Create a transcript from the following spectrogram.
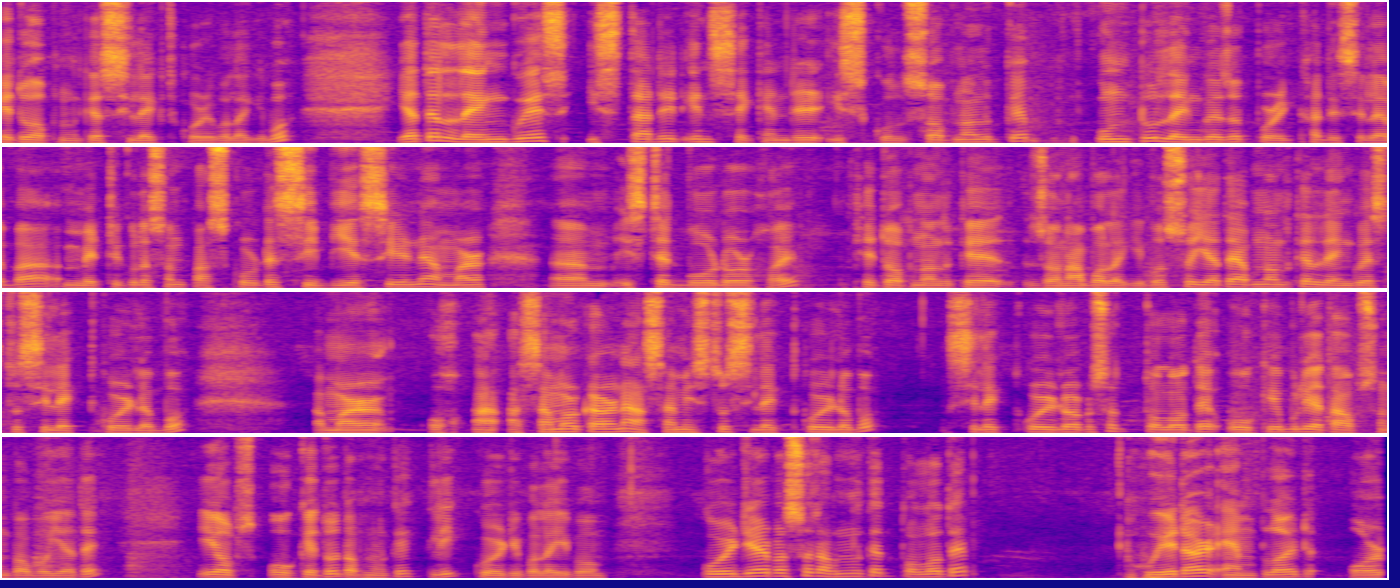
সেইটো আপোনালোকে চিলেক্ট কৰিব লাগিব। ইয়াতে language studied in secondary school so' আপোনালোকে কোনটো লেংগুৱেজত পৰীক্ষা দিছিলে বা মেট্ৰিকুলেশ্যন পাছ কৰোঁতে চি বি এছ চিৰ নে আমাৰ ষ্টেট বৰ্ডৰ হয়? সেইটো আপোনালোকে জনাব লাগিব। চ' ইয়াতে আপোনালোকে লেংগুৱেজটো চিলেক্ট কৰি ল'ব। আমাৰ আছামৰ কাৰণে আছামিজটো চিলেক্ট কৰি ল'ব। চিলেক্ট কৰি লোৱাৰ পাছত তলতে অ'কে বুলি এটা অপশ্যন পাব ইয়াতে। এই অপশ্যন অ'কেটোত আপোনালোকে ক্লিক কৰি দিব লাগিব। কৰি দিয়াৰ পাছত আপোনালোকে তলতে হুৱেডাৰ এমপ্লয়ড অৰ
